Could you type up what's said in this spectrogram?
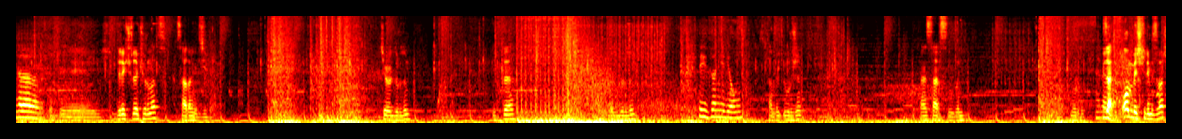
Neler oldu? Okey. Direkt şuraya körünü at. Sağdan gidecek. İki öldürdüm. Gitti. Öldürdüm. 117 olmuş. Tamam bekle vuracağım. Ben sarsıldım. Vurdum. Güzel. 15 kilimiz var.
